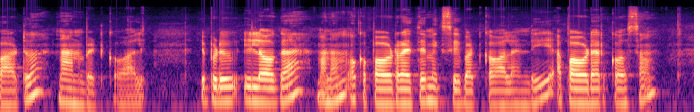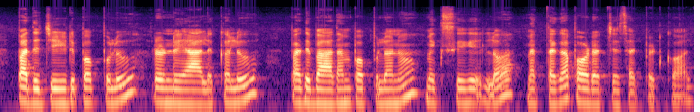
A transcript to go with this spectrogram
పాటు నానబెట్టుకోవాలి. ఇప్పుడు ఈలోగా మనం ఒక పౌడర్ అయితే మిక్సీ పట్టుకోవాలండి. ఆ పౌడర్ కోసం పది జీడిపప్పులు రెండు యాలకులు పది బాదం పప్పులను మిక్సీలో మెత్తగా పౌడర్ చేసేట్టు పెట్టుకోవాలి.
